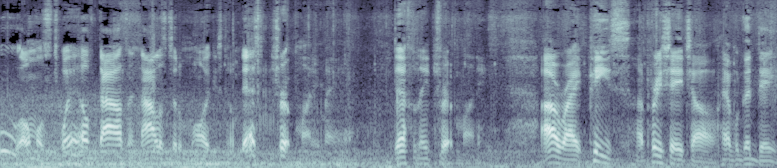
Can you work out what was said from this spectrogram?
Ooh, almost twelve thousand dollars to the mortgage company. That's trip money, man. Definitely trip money. All right, peace. I appreciate y'all. Have a good day.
